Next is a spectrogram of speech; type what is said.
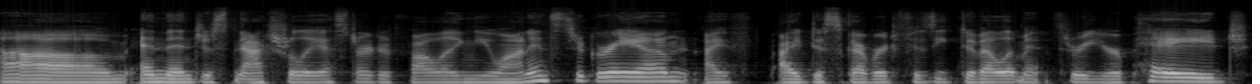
Um, and then just naturally, I started following you on Instagram. I, I discovered physique development through your page.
